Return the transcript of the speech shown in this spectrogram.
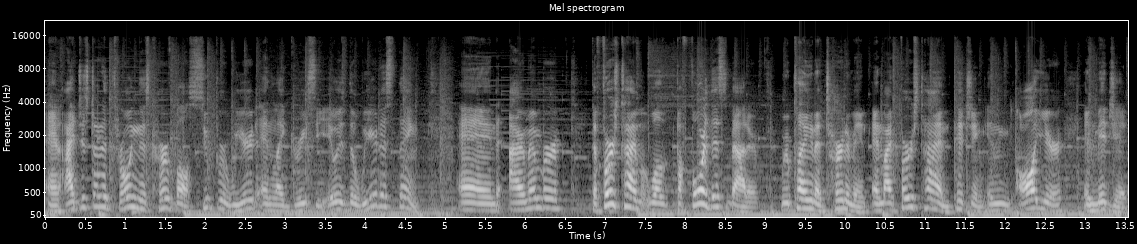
And I just started throwing this curveball super weird and like greasy. It was the weirdest thing. And I remember the first time, well, before this batter, we were playing in a tournament. And my first time pitching in all year in midget,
